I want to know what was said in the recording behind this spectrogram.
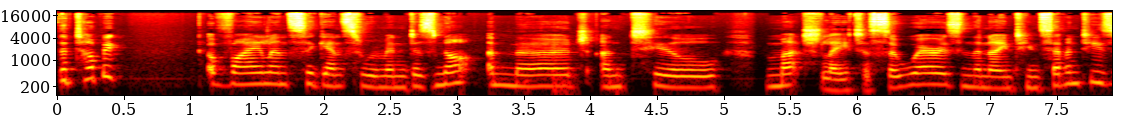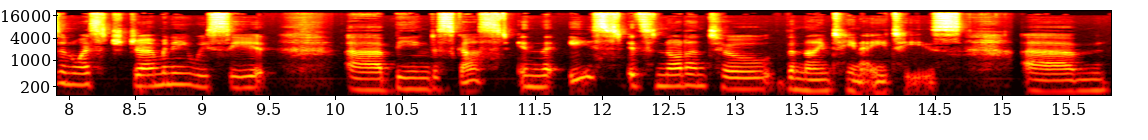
The topic of violence against women does not emerge until much later. So, whereas in the 1970s in West Germany we see it uh, being discussed, in the East it's not until the 1980s. Um,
